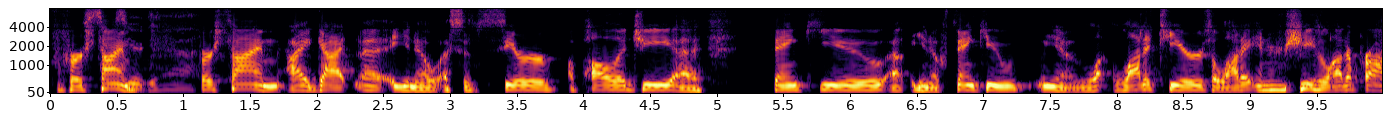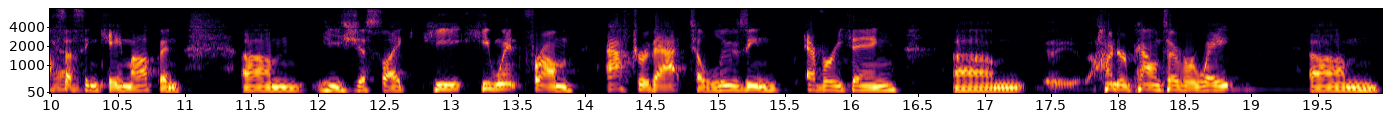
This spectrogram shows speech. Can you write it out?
first time, years, yeah. first time I got uh, you know a sincere apology. Uh, thank you uh, you know thank you you know a lot of tears a lot of energy a lot of processing yeah. came up and um, he's just like he he went from after that to losing everything um, 100 pounds overweight. Um,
